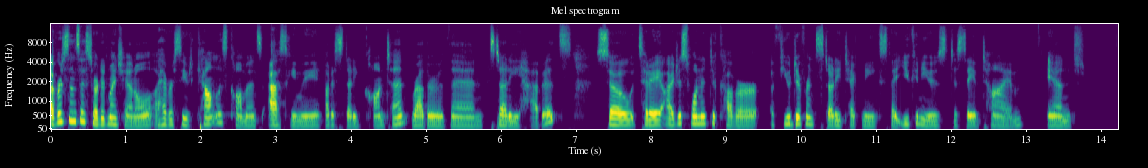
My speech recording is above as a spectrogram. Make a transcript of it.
Ever since I started my channel, I have received countless comments asking me how to study content rather than study habits. So today I just wanted to cover a few different study techniques that you can use to save time and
